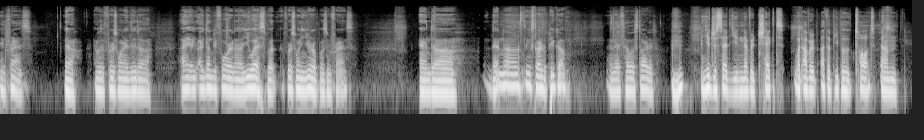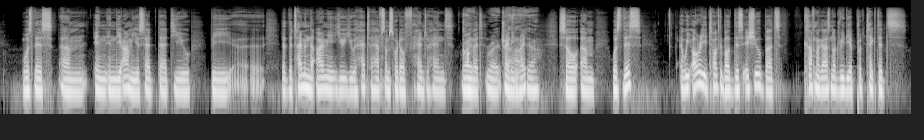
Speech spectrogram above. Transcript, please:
in France. Yeah, that was the first one I did. Uh, I I've done before in the U.S., but the first one in Europe was in France. And uh, then uh, things started to pick up, and that's how it started. Mhm. And you just said you never checked what other other people taught. Um, was this um, in in the army? You said that you be uh, that the time in the army you you had to have some sort of hand to hand combat. right, right. training, Uh, right? Yeah. So um, was this? uh, We already talked about this issue, but Krav Maga is not really a protected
